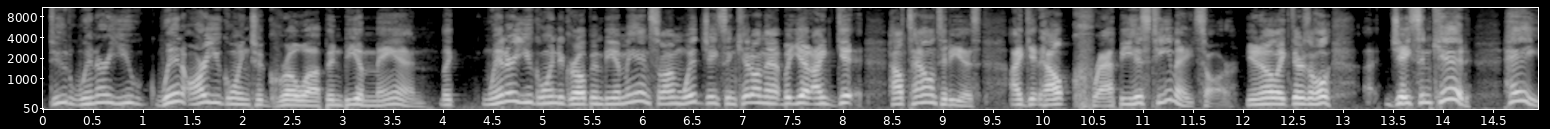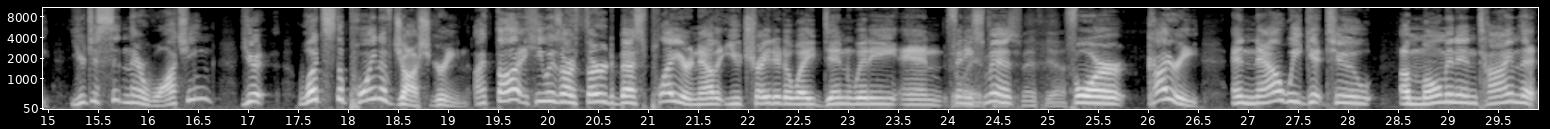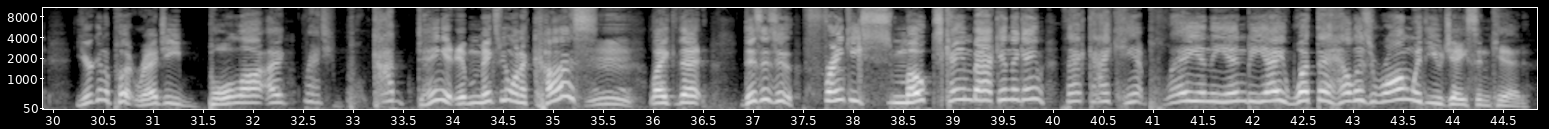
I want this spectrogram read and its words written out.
dude, when are you? When are you going to grow up and be a man? Like when are you going to grow up and be a man? So I'm with Jason Kidd on that, but yet I get how talented he is. I get how crappy his teammates are. You know, like there's a whole uh, Jason Kidd. Hey, you're just sitting there watching. You're what's the point of Josh Green? I thought he was our third best player. Now that you traded away Dinwiddie and Finney Smith, Smith, yeah. for Kyrie, and now we get to a moment in time that you're going to put Reggie Bullock. I, Reggie, God dang it! It makes me want to cuss. Mm. Like that. This is who Frankie Smokes came back in the game. That guy can't play in the NBA. What the hell is wrong with you, Jason Kidd?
